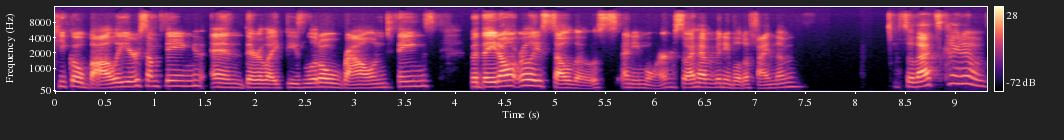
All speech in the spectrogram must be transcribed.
Pico Bali or something, and they're like these little round things, but they don't really sell those anymore. So I haven't been able to find them. So that's kind of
